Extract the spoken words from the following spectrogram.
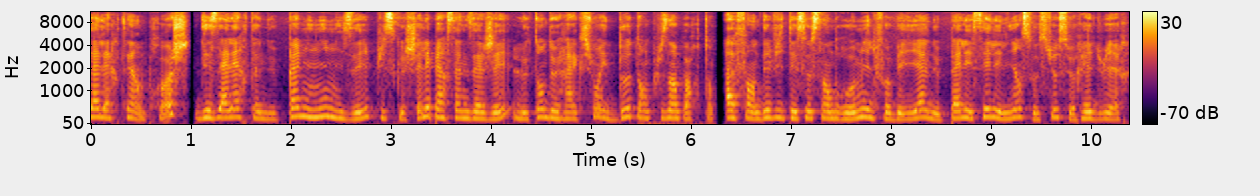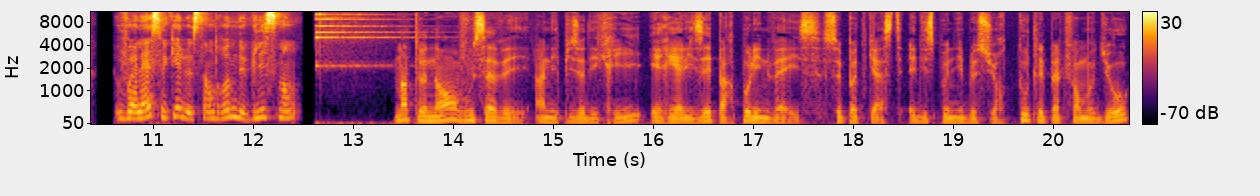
alerter un proche, des alertes à ne pas minimiser puisque chez les personnes âgées, le temps de réaction est d'autant plus important. Afin d'éviter ce syndrome, il faut veiller à ne pas laisser les liens sociaux se réduire. Voilà ce qu'est le syndrome de glissement. Maintenant, vous savez, un épisode écrit et réalisé par Pauline Weiss. Ce podcast est disponible sur toutes les plateformes audio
